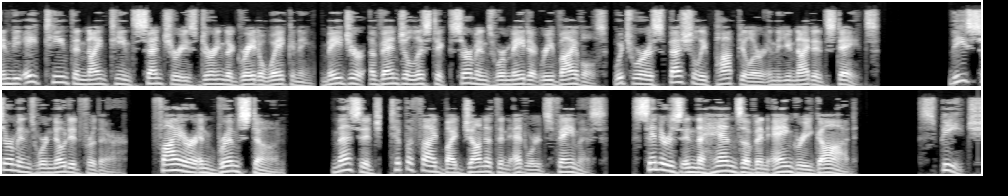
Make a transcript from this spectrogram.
In the 18th and 19th centuries during the Great Awakening, major evangelistic sermons were made at revivals, which were especially popular in the United States. These sermons were noted for their "'fire and brimstone' message, typified by Jonathan Edwards' famous, "'Sinners in the hands of an angry God' speech.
